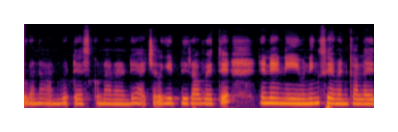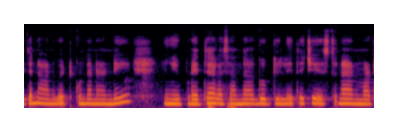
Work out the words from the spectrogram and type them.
కూడా నానబెట్టేసుకున్నానండి. యాక్చువల్గా ఇడ్లీ రవ్వ అయితే నేను ఈవినింగ్ సెవెన్ కల్లా అయితే నానబెట్టుకుంటానండి. ఇప్పుడైతే అలసంద గుగ్గిళ్ళు అయితే చేస్తున్నాను అనమాట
